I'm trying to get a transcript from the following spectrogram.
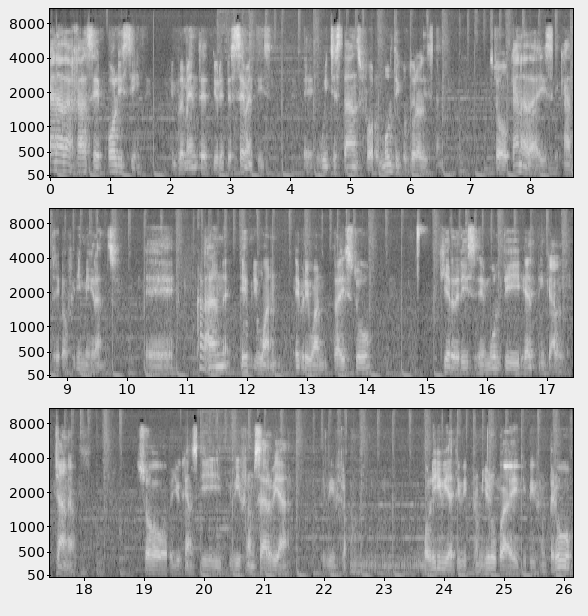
Canada has a policy implemented during the 70s, uh, which stands for multiculturalism. So Canada is a country of immigrants, uh, and everyone everyone tries to. Here there is a multi-ethnical channel, so you can see TV from Serbia, TV from Bolivia, TV from Uruguay, TV from Peru,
